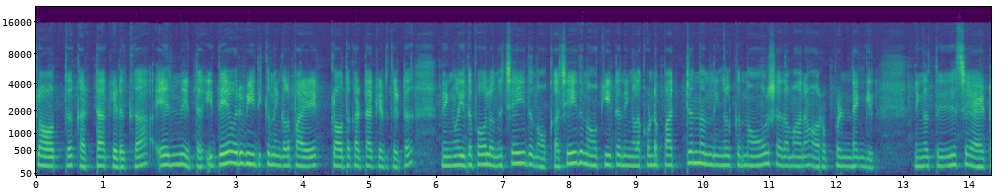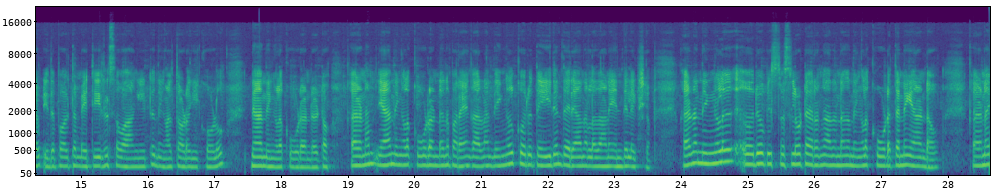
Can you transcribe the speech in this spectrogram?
ക്ലോത്ത് കട്ടാക്കി എടുക്കുക എന്നിട്ട് ഇതേ ഒരു വീതിക്ക് നിങ്ങൾ പഴയ ക്ലോത്ത് കട്ടാക്കി എടുത്തിട്ട് നിങ്ങൾ ഇതുപോലെ ഒന്ന് ചെയ്ത് നോക്കുക. ചെയ്ത് നോക്കിയിട്ട് നിങ്ങളെ കൊണ്ട് പറ്റുന്ന നിങ്ങൾക്ക് നൂറ് ശതമാനം ഉറപ്പുണ്ടെങ്കിൽ നിങ്ങൾ തീർച്ചയായിട്ടും ഇതുപോലത്തെ മെറ്റീരിയൽസ് വാങ്ങിയിട്ട് നിങ്ങൾ തുടങ്ങിക്കോളൂ. ഞാൻ നിങ്ങളെ കൂടെ ഉണ്ട് കേട്ടോ. കാരണം ഞാൻ നിങ്ങളെ കൂടെ ഉണ്ടെന്ന് പറയാൻ കാരണം നിങ്ങൾക്കൊരു ധൈര്യം തരിക എന്നുള്ളതാണ് എന്റെ ലക്ഷ്യം. കാരണം നിങ്ങൾ ഒരു ബിസിനസ്സിലോട്ട് ഇറങ്ങുകയാണെന്നുണ്ടെങ്കിൽ നിങ്ങളെ കൂടെ തന്നെ ഞാൻ ഉണ്ടാവും. കാരണം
